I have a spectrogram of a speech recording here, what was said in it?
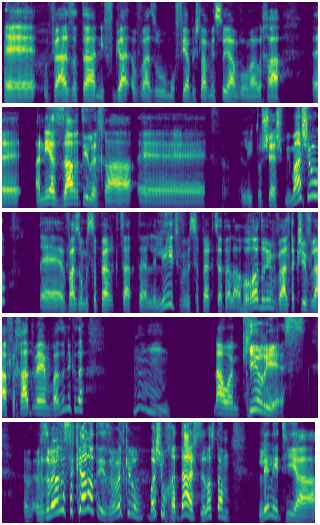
uh, ואז אתה נפגע, ואז הוא מופיע בשלב מסוים ואומר לך, uh, אני עזרתי לך uh, להתאושש ממשהו, uh, ואז הוא מספר קצת על לילית ומספר קצת על ההורודרים, ואל תקשיב לאף אחד מהם, ואז אני כזה, hmm, now I'm curious. וזה באמת מסקרן אותי, זה באמת כאילו משהו חדש, זה לא סתם, לילית היא, ה,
